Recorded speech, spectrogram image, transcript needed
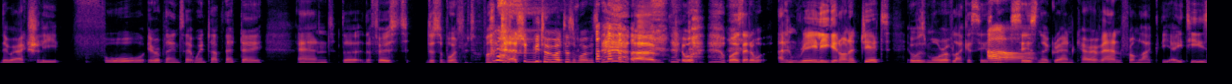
There were actually four aeroplanes that went up that day, and the the first disappointment I shouldn't be talking about disappointments um, was that it, I didn't really get on a jet. It was more of like a Cessna, Oh. Cessna Grand Caravan from like the eighties.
